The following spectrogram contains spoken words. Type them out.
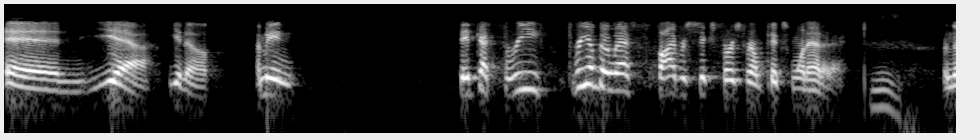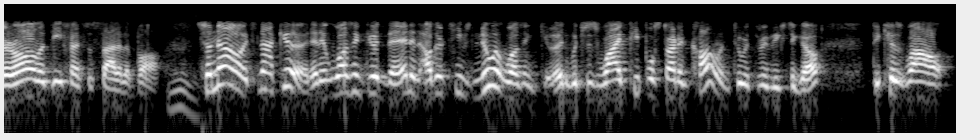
and yeah, you know, I mean, they've got three three of their last five or six first round picks won out of there. Mm. And they're all the defensive side of the ball. Mm. So no, it's not good. And it wasn't good then and other teams knew it wasn't good, which is why people started calling two or three weeks ago. Because while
